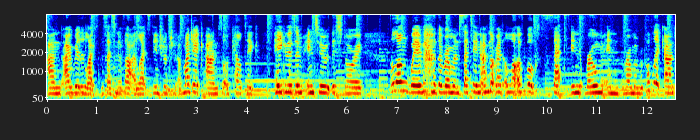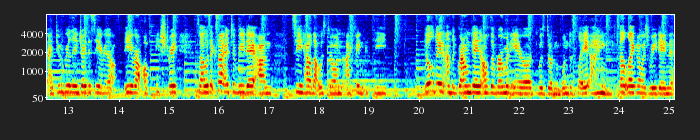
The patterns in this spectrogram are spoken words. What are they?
and I really liked the setting of that. I liked the introduction of magic and sort of Celtic paganism into this story along with the Roman setting. I've not read a lot of books set in Rome in the Roman Republic and I do really enjoy this era, era of history so I was excited to read it and see how that was done. I think the building and the grounding of the Roman era was done wonderfully. I felt like I was reading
